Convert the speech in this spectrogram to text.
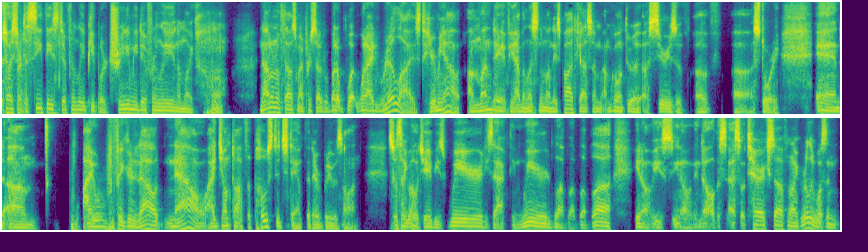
so I start to see things differently. People are treating me differently. And I'm like, huh. Now, I don't know if that was my perception, but what, what I realized, hear me out. On Monday, if you haven't listened to Monday's podcast, I'm, I'm going through a, a series of, of uh, story. And um, I figured it out. Now I jumped off the postage stamp that everybody was on. So it's like, oh, JV's weird. He's acting weird, blah, blah, blah, blah. You know, he's, you know, into all this esoteric stuff. And like, really wasn't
